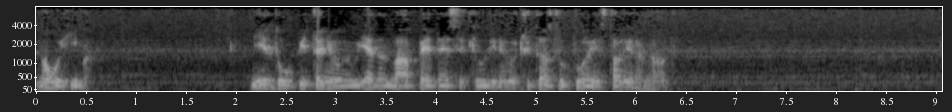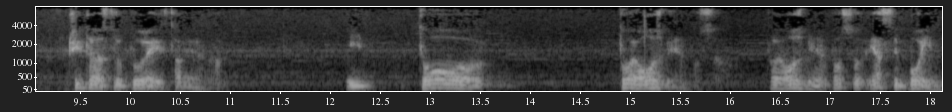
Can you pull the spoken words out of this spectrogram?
Novo ih ima. Nije to u pitanju 1, 2, 5, 10 ljudi, nego je čitava struktura instalirana ovde. Čitava struktura je instalirana ovde. I to, to je ozbiljan posao. To je ozbiljan posao. Ja se bojim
